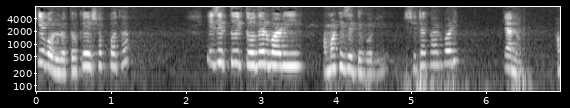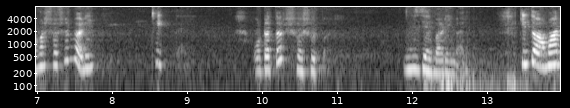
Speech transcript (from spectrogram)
কে বলল তোকে এসব কথা? এই যে তুই তোদের বাড়ি, আমাকে যেতে বললি, সেটা কার বাড়ি? কেন? আমার শ্বশুর বাড়ি? ঠিক তাই। ওটা তোর শ্বশুর বাড়ি। নিজের বাড়ি নয়। কিন্তু আমার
